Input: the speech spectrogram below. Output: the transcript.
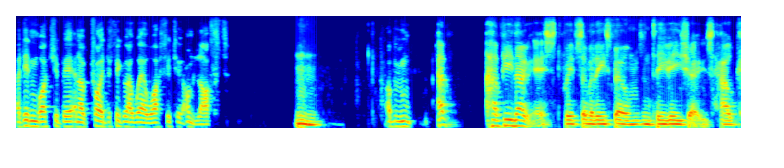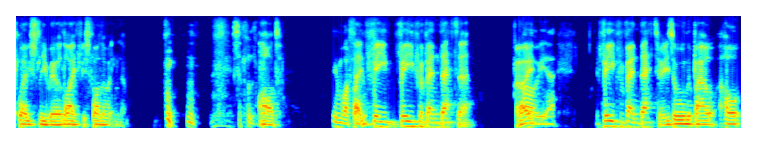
I didn't watch a bit, and I've tried to figure out where I watched it to. I'm lost. Mm. I've been Have Have you noticed with some of these films and TV shows how closely real life is following them? It's odd. in what like sense? V V for Vendetta. Right? Oh yeah, V for Vendetta is all about how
